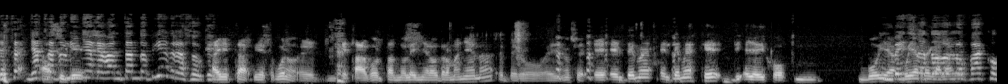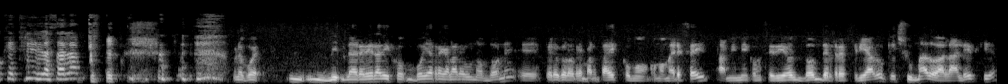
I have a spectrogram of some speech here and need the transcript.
¿Ya está, ya está Así tu que- niña levantando piedras o qué? Ahí está, bueno, eh, estaba cortando leña la otra mañana, pero eh, no sé. Eh, el tema, el tema es que ella dijo, mm, voy Un a, beso voy a a, todos regalar. los vascos que estén en la sala. Bueno, pues mm, la heredera dijo, voy a regalaros unos dones, eh, espero que los repartáis como, como merecéis. A mí me concedió el don del resfriado, que sumado a la alergia,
